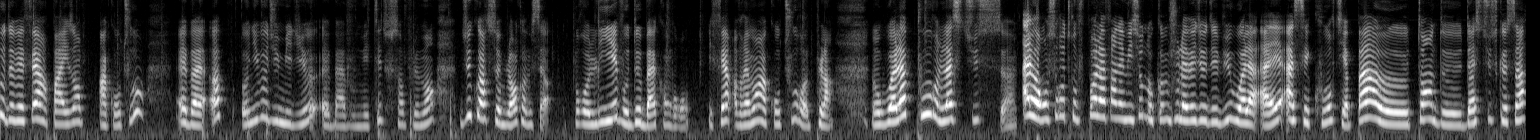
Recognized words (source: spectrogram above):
vous devez faire, par exemple, un contour, et eh ben hop, au niveau du milieu, et eh ben, vous mettez tout simplement du quartz blanc comme ça. Pour lier vos deux bacs, en gros et faire vraiment un contour plein. Donc voilà pour l'astuce. Alors on se retrouve pour la fin de l'émission. Donc comme je vous l'avais dit au début, voilà, elle est assez courte. Il n'y a pas euh, tant d'astuces que ça.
